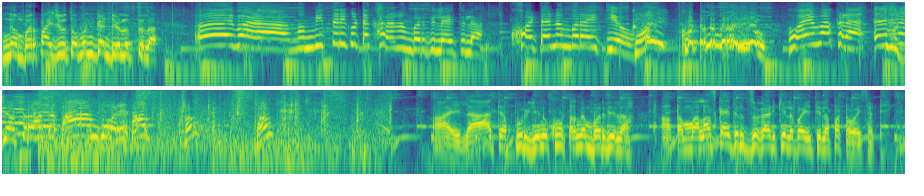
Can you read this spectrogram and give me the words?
नंबर पाहिजे होतं म्हणून कंटिन्यू तुला. मग मी तरी कुठं खरा नंबर दिलाय तुला? खोटा नंबर आहे त्यो. काय? खोटं नंबर आहे येऊ होय माकडा तुझ्या तर आता थांब बोरे थांब. थांब थांब. आईला त्या पुरगीनं खोटा नंबर दिला. आता मलाच काहीतरी जुगाड केलं पाहिजे तिला पटवायसाठी.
